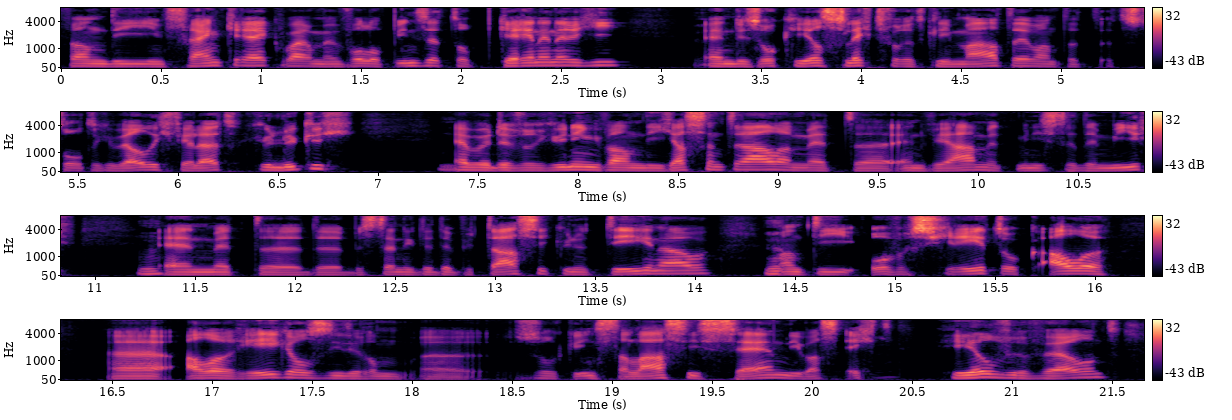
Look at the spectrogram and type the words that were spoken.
van die in Frankrijk, waar men volop inzet op kernenergie. En dus ook heel slecht voor het klimaat, hè, want het, het stoot er geweldig veel uit. Gelukkig hebben we de vergunning van die gascentrale met NVA, met minister De Mier, Hm. en met de, de bestendigde deputatie kunnen tegenhouden. Want die overschreed ook alle, uh, alle regels die er om uh, zulke installaties zijn. Die was echt heel vervuilend.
